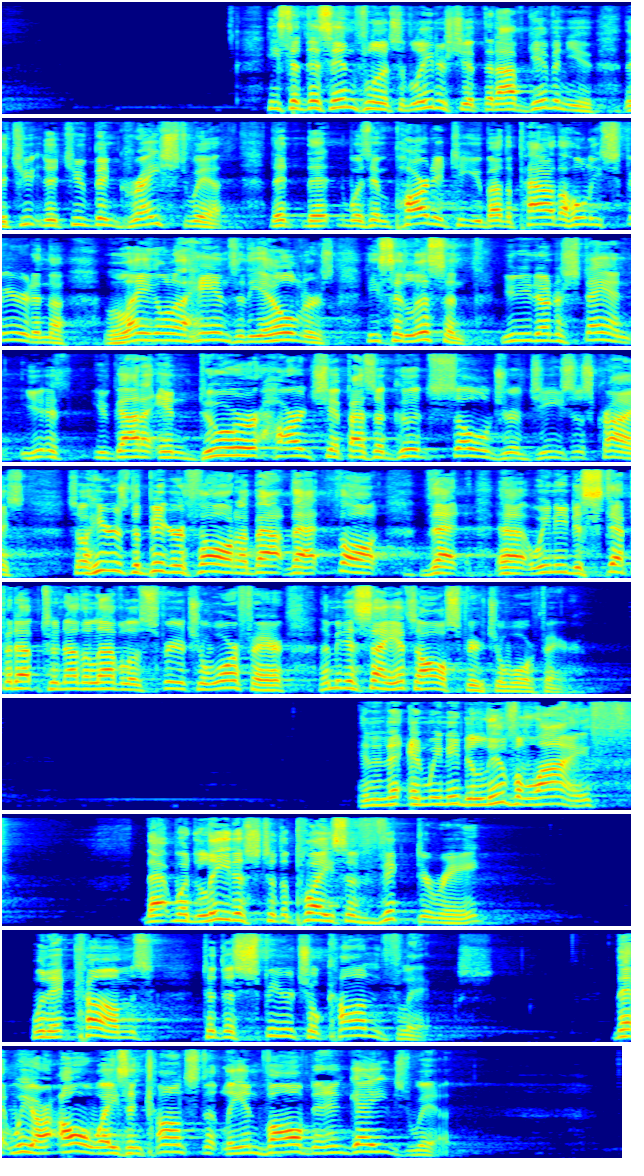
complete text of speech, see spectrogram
He said, this influence of leadership that I've given you, that you, that you've been graced with, that, that was imparted to you by the power of the Holy Spirit and the laying on of the hands of the elders. He said, listen, you need to understand, you, you've got to endure hardship as a good soldier of Jesus Christ. So here's the bigger thought about that thought that uh, we need to step it up to another level of spiritual warfare. Let me just say, it's all spiritual warfare. And, and we need to live a life that would lead us to the place of victory when it comes to the spiritual conflicts that we are always and constantly involved and engaged with.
